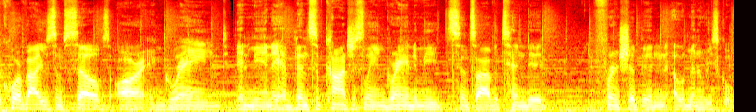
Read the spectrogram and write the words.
core values themselves are ingrained in me and they have been subconsciously ingrained in me since I've attended friendship in elementary school.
